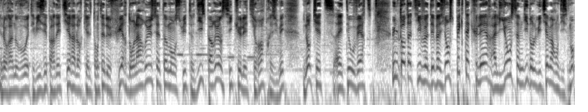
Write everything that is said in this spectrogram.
Elle aurait à nouveau été visée par des tirs alors qu'elle tentait de fuir dans la rue. Cet homme a ensuite disparu ainsi que les tireurs présumés. Une enquête a été ouverte. Une tentative d'évasion spectaculaire à Lyon samedi dans le 8e arrondissement.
